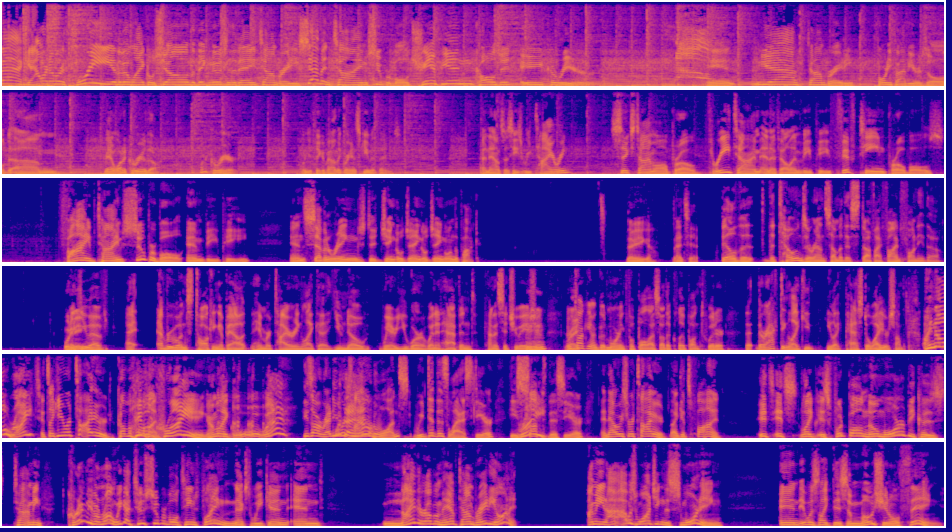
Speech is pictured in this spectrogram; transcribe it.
back. Hour number three of the Bill Michaels Show. The big news of the day Tom Brady, seven time Super Bowl champion, calls it a career. No! And yeah, Tom Brady, 45 years old. Um, man, what a career, though. What a career. When you think about the grand scheme of things. Announces he's retiring. Six time All Pro, three time NFL MVP, 15 Pro Bowls five time Super Bowl MVP, and seven rings to jingle, jangle, jingle in the pocket. There you go. That's it. Bill, the the tones around some of this stuff I find funny though. What do like you mean? you have uh, everyone's talking about him retiring like a you know where you were when it happened kind of situation. We're Right. talking on Good Morning Football. I saw the clip on Twitter. They're acting like he he like passed away or something. I know, right? It's like he retired. Come on, People are crying. I'm like, what? He's already What retired once. We did this last year. He Right. sucked this year, and now he's retired. Like it's fine. It's it's like is football no more because I mean, correct me if I'm wrong. We got two Super Bowl teams playing next weekend, and neither of them have Tom Brady on it. I mean, I, I was watching this morning, and it was like this emotional thing,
